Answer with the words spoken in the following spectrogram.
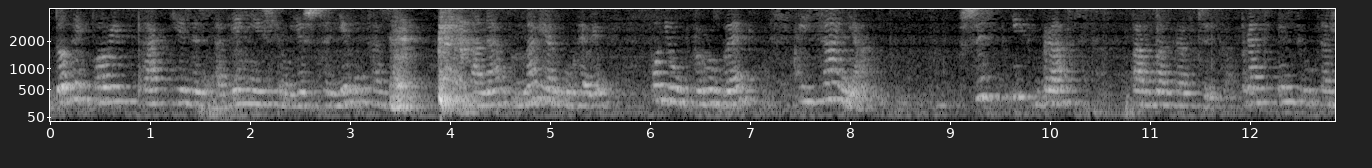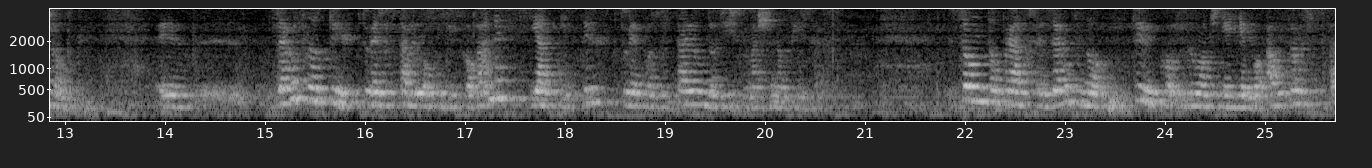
Do tej pory takie zestawienie się jeszcze nie ukazało. Pana Marian Bucherek podjął próbę spisania wszystkich prac Pawła Krawczyka, prac instruktażowych. Y, y, Zarówno tych, które zostały opublikowane, jak i tych, które pozostają do dziś w maszynopisach. Są to prace zarówno tylko i wyłącznie jego autorstwa,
